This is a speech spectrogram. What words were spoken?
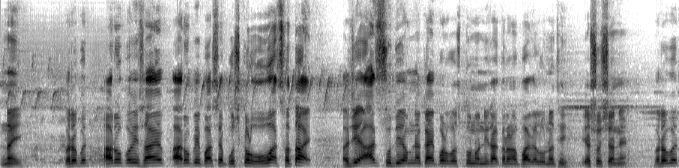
નહીં. બરાબર? આરોપી સાહેબ, આરોપી પાસે પુષ્કળ હોવા છતાંય હજી આજ સુધી અમને કાંઈ પણ વસ્તુનું નિરાકરણ અપાવેલું નથી એસોસિએશને. બરાબર?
